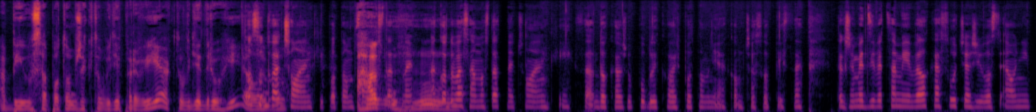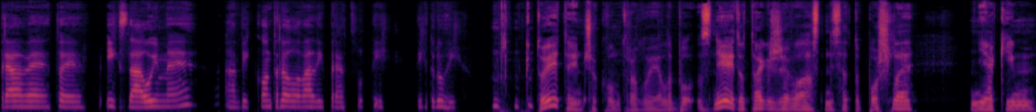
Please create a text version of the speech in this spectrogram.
A bijú sa potom, že kto bude prvý a kto bude druhý? To alebo... sú dva články potom samostatné. Aha, Ako dva samostatné články sa dokážu publikovať potom v nejakom časopise. Takže medzi vecami je veľká súťaživosť a oni práve, to je v ich záujme, aby kontrolovali prácu tých, tých druhých. Kto je ten, čo kontroluje? Lebo znie je to tak, že vlastne sa to pošle nejakým,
